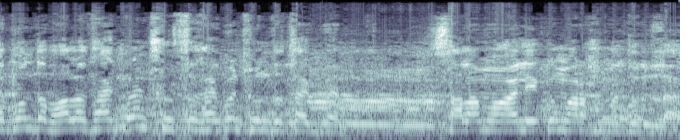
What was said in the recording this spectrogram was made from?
এ পর্যন্ত ভালো থাকবেন, সুস্থ থাকবেন, সুন্দর থাকবেন। সালামু আলাইকুম রহমতুল্লাহ।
